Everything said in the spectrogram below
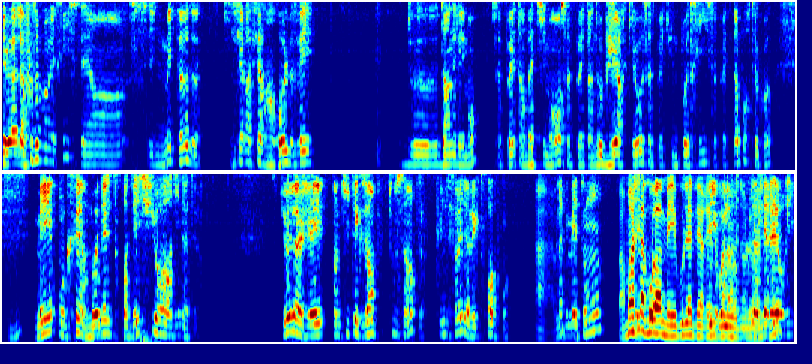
Et ben, la photogrammétrie, c'est un, c'est une méthode qui sert à faire un relevé d'un élément. Ça peut être un bâtiment, ça peut être un objet archéo, ça peut être une poterie, ça peut être n'importe quoi. Mhm. Mais on crée un modèle 3D sur ordinateur. Si tu veux, là j'ai un petit exemple tout simple, une feuille avec trois points. Ah oui. Admettons, Alors, moi, je la vois, mais vous la verrez oui, vous, voilà, dans vous le la verrez replay.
